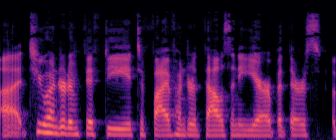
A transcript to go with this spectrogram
uh, 250 to 500,000 a year, but there's uh,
